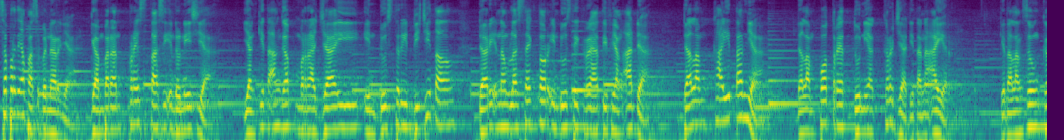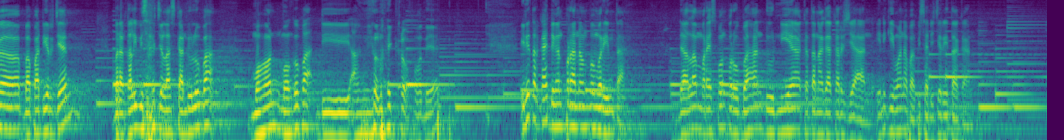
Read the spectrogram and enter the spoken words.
Seperti apa sebenarnya gambaran prestasi Indonesia yang kita anggap merajai industri digital dari 16 sektor industri kreatif yang ada dalam kaitannya dalam potret dunia kerja di tanah air. Kita langsung ke Bapak Dirjen, barangkali bisa jelaskan dulu Pak. Mohon, monggo Pak diambil mikrofonnya. Ini terkait dengan peranan pemerintah dalam merespon perubahan dunia ketenaga kerjaan. Ini gimana Pak? Bisa diceritakan?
